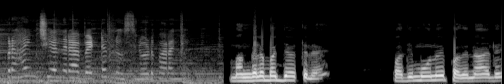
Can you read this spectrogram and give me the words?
ഇബ്രാഹിം ചേന്ദ്ര വെട്ടം ന്യൂസിനോട് പറഞ്ഞു. മംഗലം പഞ്ചായത്തിലെ പതിമൂന്ന് പതിനാല്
